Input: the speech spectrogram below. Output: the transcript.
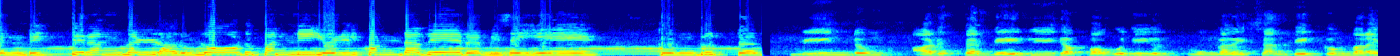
என் திறங்கள் அருளோடு பண்ணி எழில் கொண்ட வேரமிசையே துன்றுற்ற மீண்டும் அடுத்த தெய்வீக பகுதியில் உங்களை சந்திக்கும் வரை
